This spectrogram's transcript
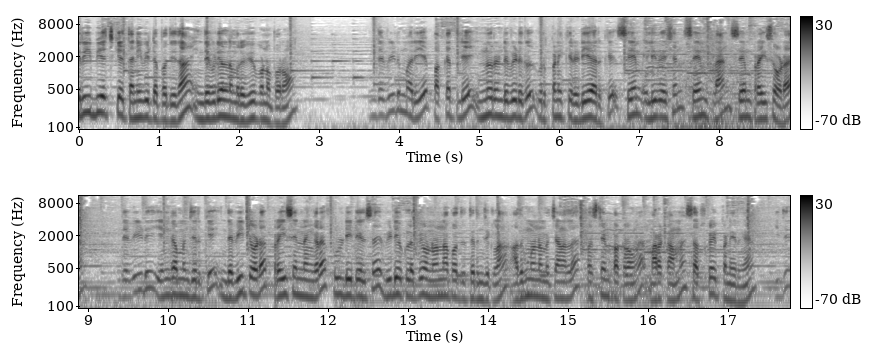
த்ரீ பிஹெச்கே தனி வீட்டை பற்றி தான் இந்த வீடியோவில் நம்ம ரிவ்யூ பண்ண போகிறோம் இந்த வீடு மாதிரியே பக்கத்துலேயே இன்னும் ரெண்டு வீடுகள் விற்பனைக்கு ரெடியாக இருக்குது same elevation same plan same ப்ரைஸோட இந்த வீடு எங்கே அமைஞ்சிருக்கு இந்த வீட்டோட ப்ரைஸ் என்னங்கிற ஃபுல் டீட்டெயில்ஸை வீடியோக்குள்ளே போய் ஒன்றா பார்த்து தெரிஞ்சுக்கலாம். அதுக்கு முன்னாடி நம்ம சேனலை ஃபஸ்ட் டைம் பார்க்குறவங்க மறக்காமல் சப்ஸ்கிரைப் பண்ணிடுங்க இது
